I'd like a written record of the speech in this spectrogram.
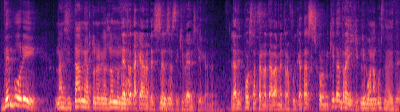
Δεν μπορεί να ζητάμε από τον εργαζόμενο. Δεν θα τα κάνατε εσείς αν στην κυβέρνηση, κύριε Καμένο. Δηλαδή, πώς θα παίρνατε άλλα μέτρα αφού η κατάσταση οικονομική ήταν τραγική. Πλέον; Λοιπόν, ακούστε να δείτε.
